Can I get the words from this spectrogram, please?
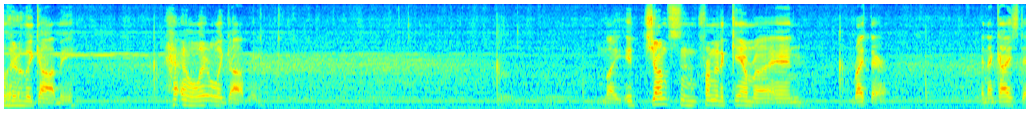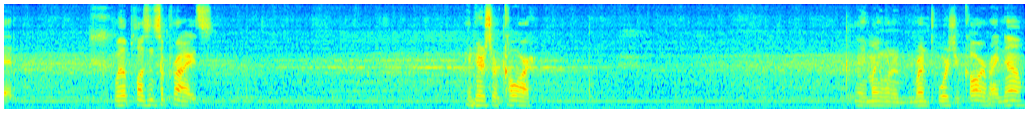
Literally got me. It literally got me. Like, it jumps in front of the camera and right there. And that guy's dead. What a pleasant surprise. And here's her car. Now you might want to run towards your car right now.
